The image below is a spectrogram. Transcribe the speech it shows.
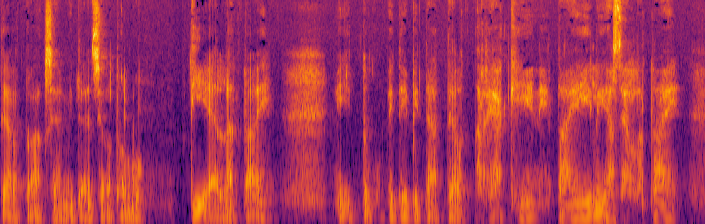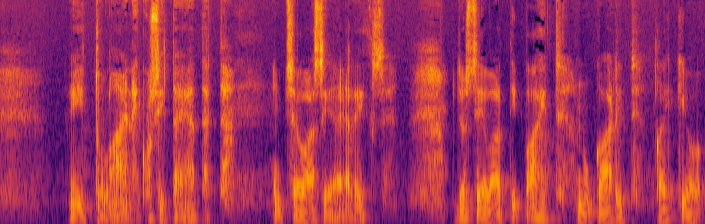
kertoakseen, miten se on ollut tiellä tai vittu, kun piti pitää telkkaria kiinni tai hiljaisella tai viittulainen, kun sitä jätetään. Mutta se on asia erikseen. Mutta jos siellä vaan tipahit, nukahdit, kaikki on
